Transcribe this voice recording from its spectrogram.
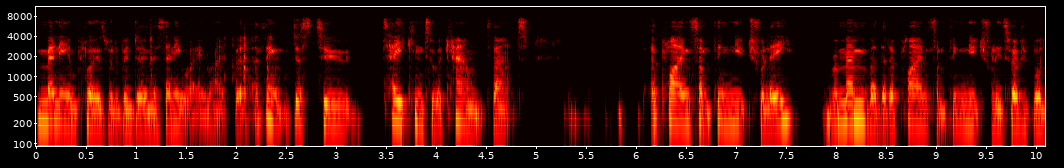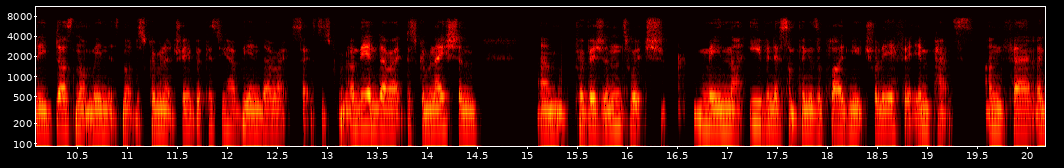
many employers would have been doing this anyway, right? But I think just to take into account that applying something neutrally remember that applying something neutrally to everybody does not mean it's not discriminatory because you have the indirect sex discrimination the indirect discrimination um, provisions, which mean that even if something is applied neutrally, if it impacts unfair, uh,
